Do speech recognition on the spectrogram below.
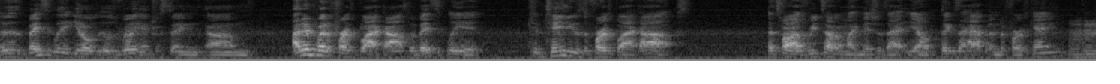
it was basically, you know, it was really interesting. Um, I didn't play the first Black Ops, but basically it continues the first Black Ops as far as retelling like missions that you know things that happened in the first game hmm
